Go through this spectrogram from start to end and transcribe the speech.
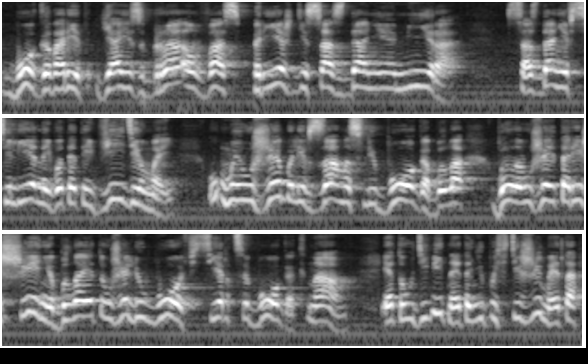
Бог говорит, я избрал вас прежде создания мира, создания Вселенной, вот этой видимой. Мы уже были в замысле Бога, было, было уже это решение, была это уже любовь сердце Бога к нам – это удивительно, это непостижимо, это,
